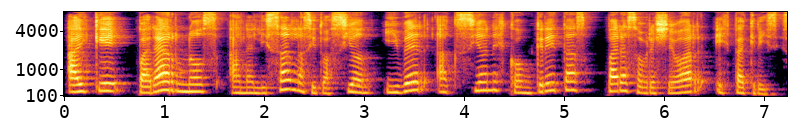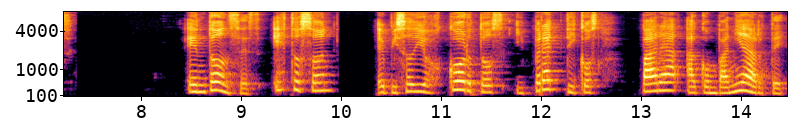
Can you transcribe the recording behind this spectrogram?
Hay que pararnos, analizar la situación y ver acciones concretas para sobrellevar esta crisis. Entonces, estos son episodios cortos y prácticos para acompañarte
